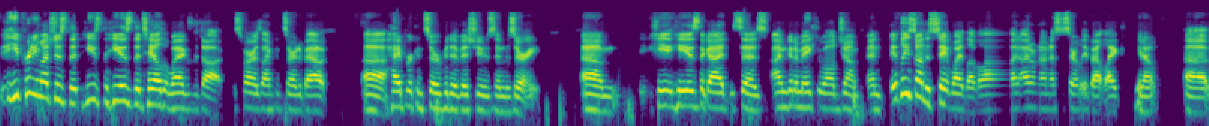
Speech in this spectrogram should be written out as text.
he pretty much is the he's the he is the tail that wags the dog as far as I'm concerned about uh hyper conservative issues in Missouri. Um he he is the guy that says i'm going to make you all jump and at least on the statewide level. I, I don't know necessarily about like you know uh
